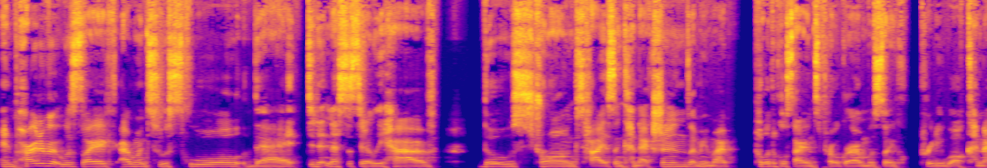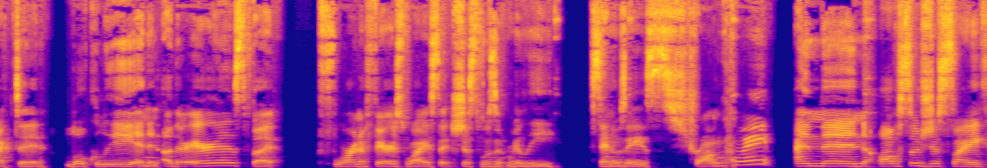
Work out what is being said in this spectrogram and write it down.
And part of it was like I went to a school that didn't necessarily have those strong ties and connections. I mean, my political science program was like pretty well connected locally and in other areas, but foreign affairs wise, that just wasn't really San Jose's strong point. And then also just like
